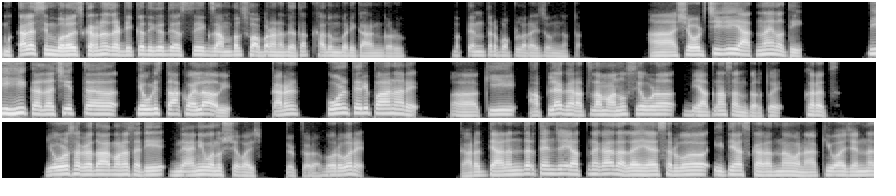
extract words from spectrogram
मग त्याला सिम्बॉलाइज करण्यासाठी कधी कधी असे एक्झाम्पल्स वापरण्यात येतात कादंबरीकारांकडून. मग त्यानंतर पॉप्युलराईज होऊन जातं अ, शेवटची जी यातना होती तीही कदाचित एवढीच दाखवायला हवी. कारण कोणतरी पाहणार आहे की आपल्या घरातला माणूस एवढं यातना सहन करतोय. खरंच. एवढं सगळं दाखवण्यासाठी ज्ञानी मनुष्य पाहिजे. बरोबर आहे. कारण त्यानंतर त्यांच्या यातना काय झालं या सर्व इतिहासकारांना म्हणा किंवा ज्यांना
